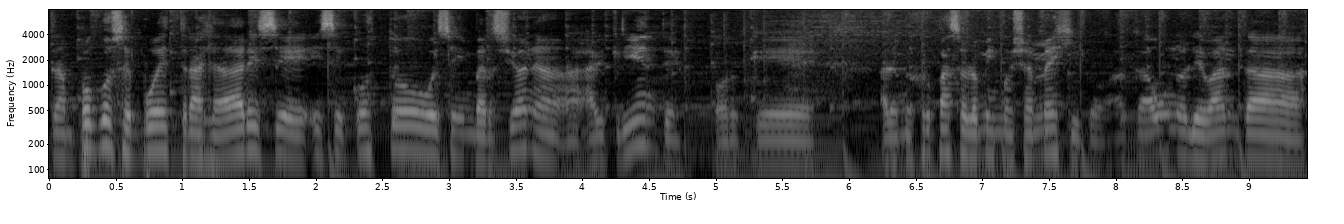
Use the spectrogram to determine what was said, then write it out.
tampoco se puede trasladar ese, ese costo o esa inversión al cliente, porque a lo mejor pasa lo mismo ya en México. Acá uno levanta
